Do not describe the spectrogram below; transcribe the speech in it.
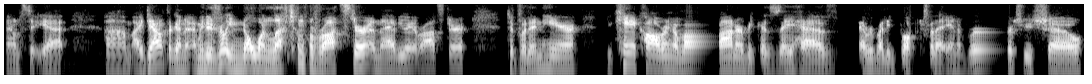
announced it yet. Um, I doubt they're going to. I mean, there's really no one left on the roster, on the heavyweight roster, to put in here. You can't call Ring of Honor because they have everybody booked for that anniversary show,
